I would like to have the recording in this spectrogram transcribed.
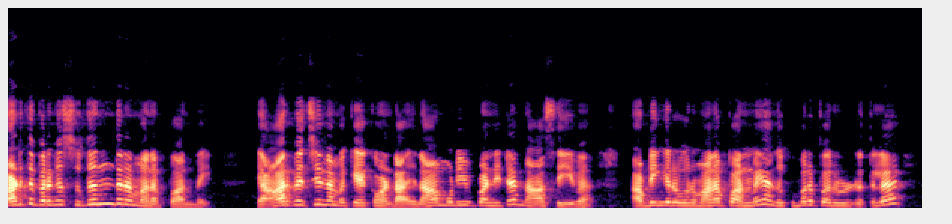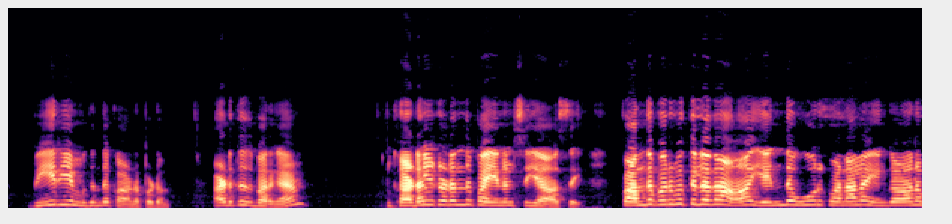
அடுத்து பாருங்க சுதந்திர மனப்பான்மை. யார் வச்சு நம்ம கேட்க வேண்டாம். நான் முடிவு பண்ணிட்டேன், நான் செய்வேன். அப்படிங்கிற ஒரு மனப்பான்மை அந்த குமரப்பருவத்தில் வீரியம் மிகுந்து காணப்படும். அடுத்தது பாருங்க, கடல் கடந்து பயணம் செய்ய ஆசை. இப்போ அந்த பருவத்தில் தான் எந்த ஊருக்கு வேணாலும், எங்கே வேணா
